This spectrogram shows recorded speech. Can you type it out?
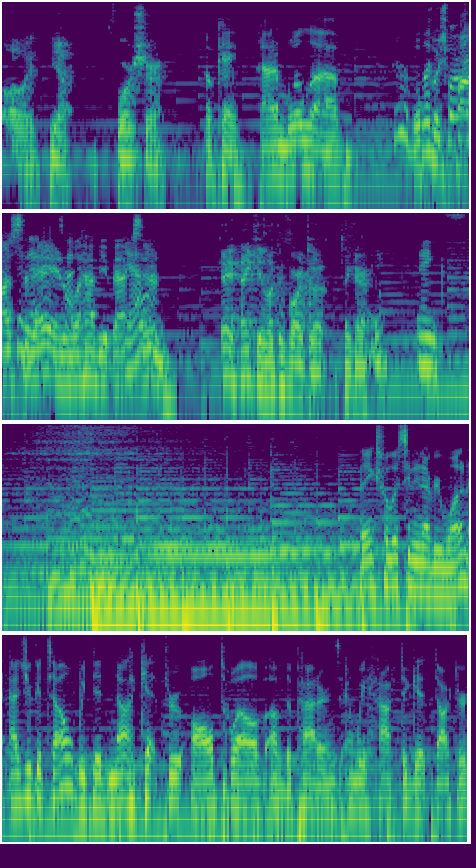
Oh, yeah, for sure. Okay, Adam, we'll uh, we'll push pause to today, and we'll have you back yeah. soon. Okay, thank you. Looking forward to it. Take care. Thanks. Thanks for listening, everyone. As you could tell, we did not get through all 12 of the patterns, and we have to get Dr.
